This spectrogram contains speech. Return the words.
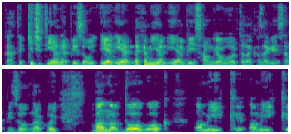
Tehát egy kicsit ilyen epizód, ilyen, ilyen, nekem ilyen, ilyen vészhangja volt ennek az egész epizódnak, hogy vannak dolgok, amik, amik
